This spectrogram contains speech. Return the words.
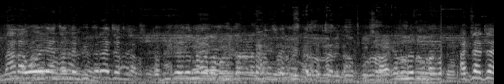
না না না আচ্ছা আচ্ছা আচ্ছা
